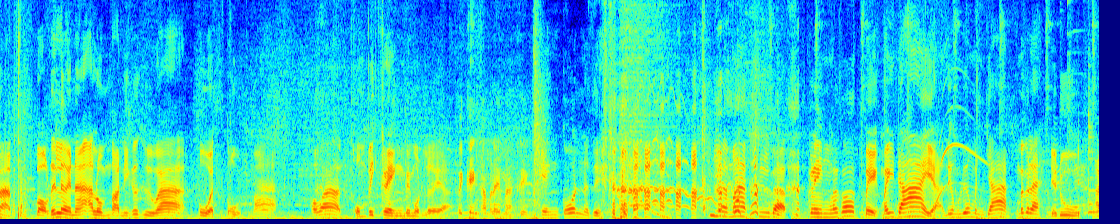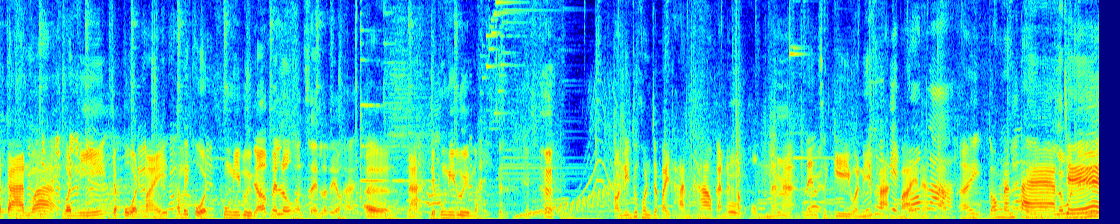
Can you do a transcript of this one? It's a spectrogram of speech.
แบบบอกได้เลยนะ อารมณ์ตอนนี้ก็คือว่าปวดตูดมาก เพราะว่าผมไปเกรงไปหมดเลยอะไปเกรงทำอะไรมาเกรงเกรงก้นนะสิเฮียมากคือแบบเกรงแล้วก็เบรกไม่ได้อะเรื่องเรื่องมันยากไม่เป็นไร เดี๋ยวดูอาการว่าวันนี้จะปวดไหม ถ้าไม่ปวดพรุ่งนี้ลุยเดี๋ยวไปลงออนเซ็นแล้วเดี๋ยวหาย เออ นะ เดี๋ยวพรุ่งนี้ลุยใหม่ ตอนนี้ทุกคนจะไปทานข้าวกันนะครับผมนะฮะ เล่นสกีวันนี้ผ่านไปนะครับเอ้ยกล้องนั้นแตกแล้ววันเจ๊ นี้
